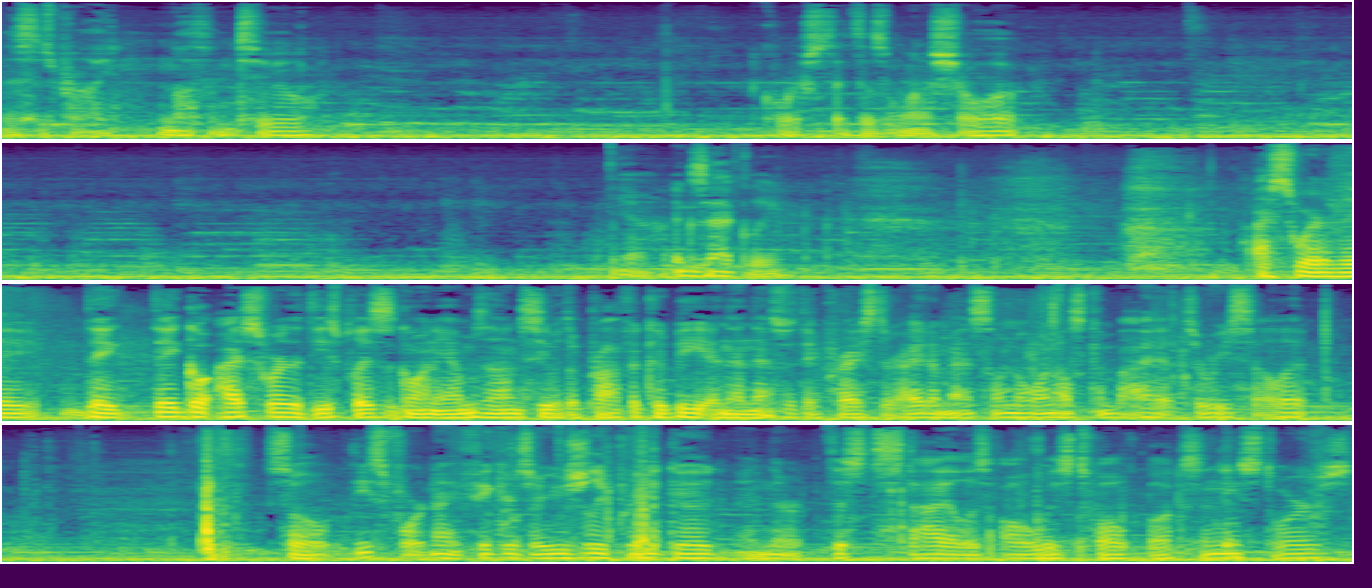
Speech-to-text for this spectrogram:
This is probably nothing too. That doesn't want to show up. Yeah, exactly. I swear they they they go. I swear that these places go on Amazon and see what the profit could be, and then that's what they price their item at, so no one else can buy it to resell it. So these Fortnite figures are usually pretty good, and they're this style is always 12 bucks in these stores.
